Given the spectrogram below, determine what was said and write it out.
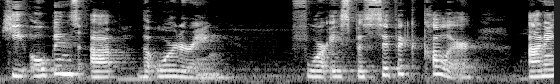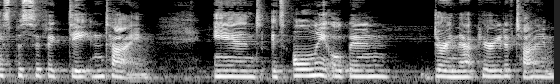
he opens up the ordering for a specific color on a specific date and time. And it's only open during that period of time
